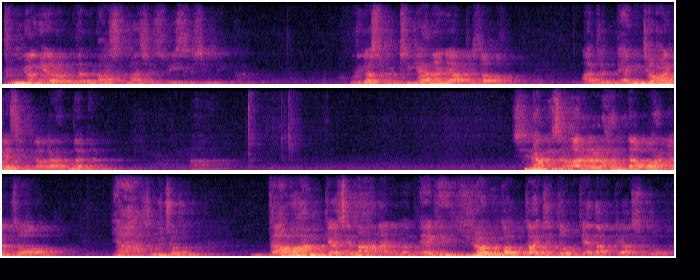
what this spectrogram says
분명히 여러분들은 말씀하실 수 있으십니까? 우리가 솔직히 하나님 앞에서 아주 냉정하게 생각을 한다면 아, 신앙생활을 한다고 하면서 야 요즘 나와 함께 하시는 하나님은 내게 이런 것까지도 깨닫게 하시고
